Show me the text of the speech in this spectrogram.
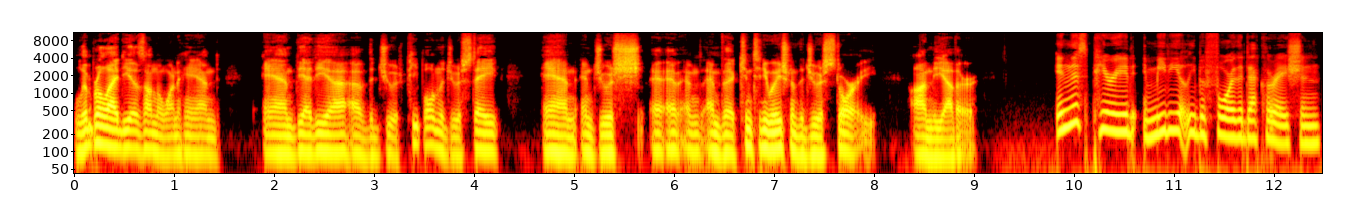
liberal ideas on the one hand and the idea of the Jewish people and the Jewish state and and Jewish and, and the continuation of the Jewish story on the other. In this period immediately before the declaration,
